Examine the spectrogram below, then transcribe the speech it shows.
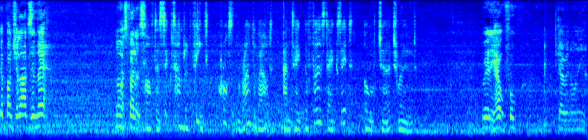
Good bunch of lads in there. Nice fellas. After 600 feet, cross the roundabout and take the first exit, Old Church Road. Really helpful going on here.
